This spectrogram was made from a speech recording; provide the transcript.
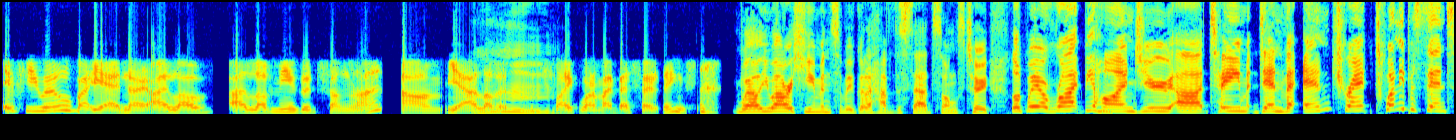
if you will. But yeah, no, I love I love me a good song, right? Um, yeah, I love it. Hmm. It's like one of my best favorite things. Well, you are a human, so we've got to have the sad songs too. Look, we are right behind you, uh, Team Denvah and Trent. 20%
